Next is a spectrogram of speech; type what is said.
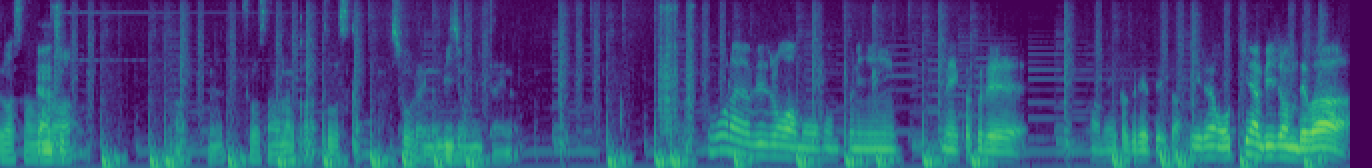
諏訪さんは、諏訪さんはなんかどうですか？将来のビジョンみたいな。将来のビジョンはもう本当に明確で、まあ、明確でというか、非常に大きなビジョンでは、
